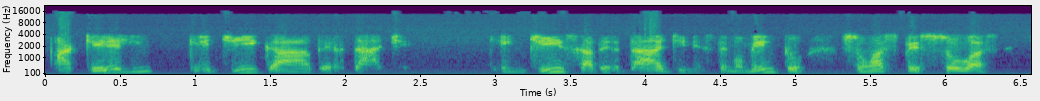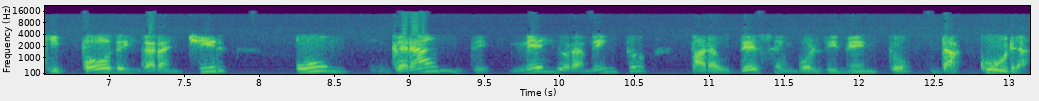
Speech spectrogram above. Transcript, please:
aquele que diga a verdade quem diz a verdade neste momento são as pessoas que podem garantir um grande melhoramento para o desenvolvimento da cura,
